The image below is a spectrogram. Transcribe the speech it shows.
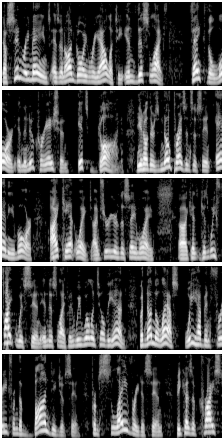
Now, sin remains as an ongoing reality in this life. Thank the Lord in the new creation, it's gone. You know, there's no presence of sin anymore. I can't wait. I'm sure you're the same way. Because uh, we fight with sin in this life, and we will until the end. But nonetheless, we have been freed from the bondage of sin, from slavery to sin, because of Christ's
